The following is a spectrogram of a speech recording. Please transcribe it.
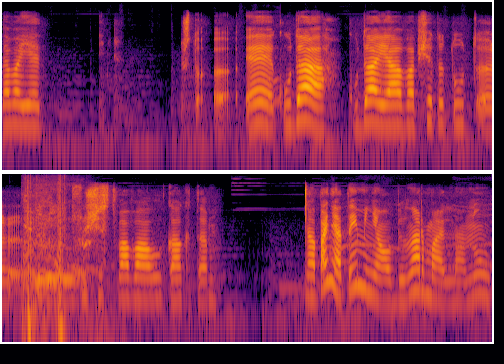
Давай я... Что? Э, э, куда? Куда я вообще-то тут э, существовал как-то? А, понятно, и меня убил. Нормально. Ну,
